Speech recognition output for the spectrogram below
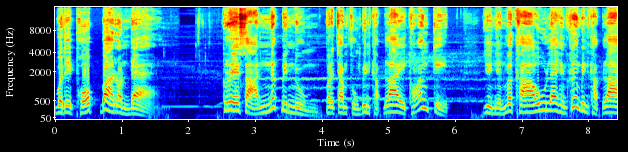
ว่าได้พบบารอนแดง เกรสันนักบินหนุ่ม ประจำฝูงบินขับไล่ของอังกฤษ ยืนยันว่าเขาและเห็นเครื่องบินขับไล่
